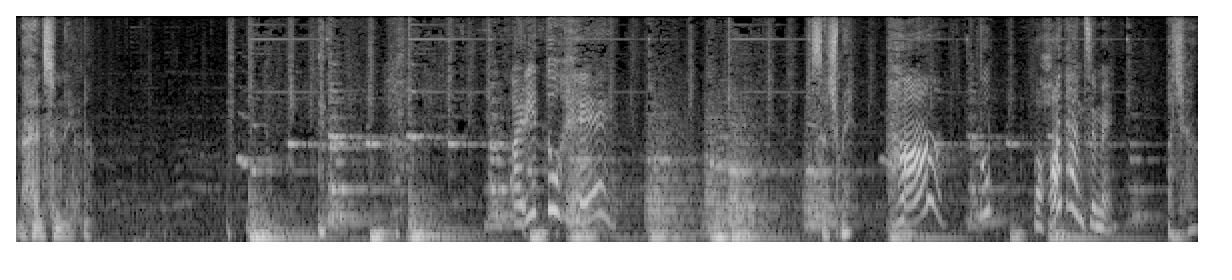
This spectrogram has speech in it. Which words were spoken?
मैं हैंडसम नहीं हूँ ना। अरे तू है। सच में? हाँ तू बहुत हैंडसम है। अच्छा।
